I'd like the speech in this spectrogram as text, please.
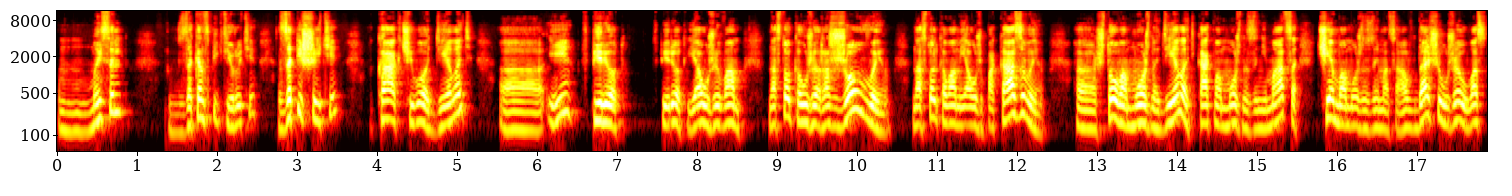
мысль законспектируйте, запишите, как чего делать э, и вперед. Вперед. Я уже вам настолько уже разжевываю, настолько вам я уже показываю, э, что вам можно делать, как вам можно заниматься, чем вам можно заниматься. А дальше уже у вас,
